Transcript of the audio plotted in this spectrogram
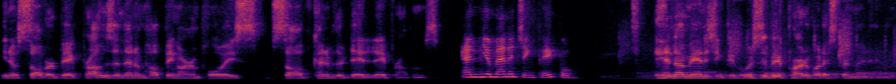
you know, solve our big problems. And then I'm helping our employees solve kind of their day-to-day problems. And you're managing people. And I'm managing people, which is a big part of what I spend my day on.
